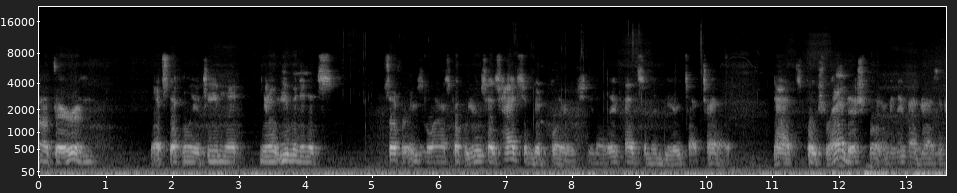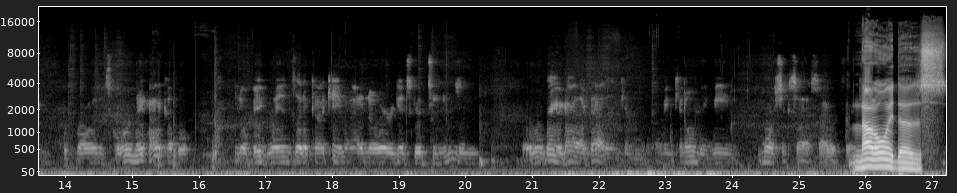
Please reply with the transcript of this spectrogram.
out there, and that's definitely a team that you know, even in its sufferings in the last couple years, has had some good players. You know, they've had some NBA type talent not first roundish, but I mean they've had guys that can put the ball in and score, and they've had a couple, you know, big wins that have kind of came out of nowhere against good teams, and uh, bringing a guy like that in can, I mean, can only mean more success. I would think. Not only does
